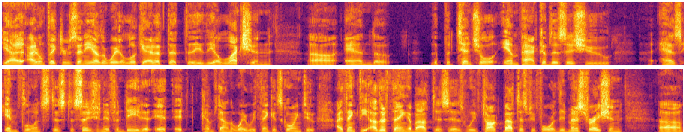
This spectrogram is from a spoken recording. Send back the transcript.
Yeah, I, don't think there's any other way to look at it that the the election uh, and the the potential impact of this issue has influenced this decision, if indeed it, it, it, comes down the way we think it's going to. I think the other thing about this is we've talked about this before. The administration uh,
